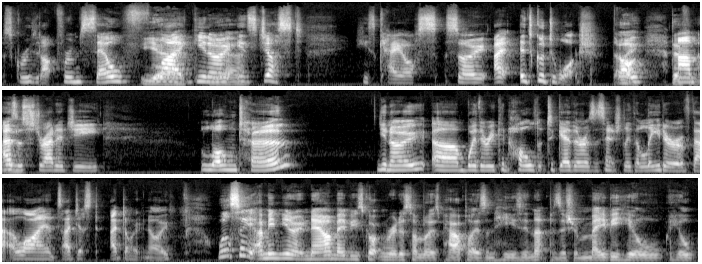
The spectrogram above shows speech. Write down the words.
screws it up for himself. Yeah, like you know, yeah. it's just he's chaos. So I, it's good to watch though. Oh, um, as a strategy, long term. You know, um, whether he can hold it together as essentially the leader of that alliance, I just I don't know. We'll see. I mean, you know, now maybe he's gotten rid of some of those power plays and he's in that position. Maybe he'll he'll,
